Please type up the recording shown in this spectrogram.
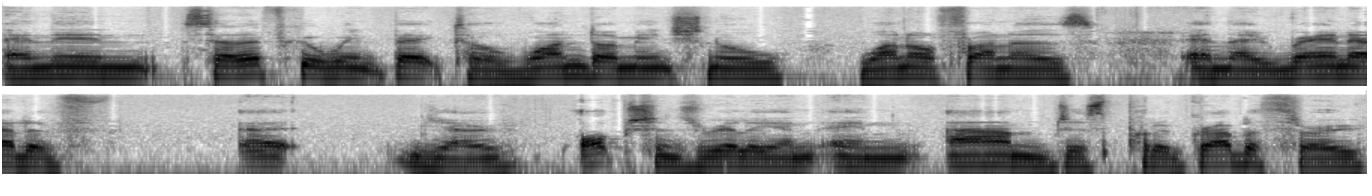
and then South Africa went back to one-dimensional, one-off runners, and they ran out of. Uh, you know, options really, and, and Am just put a grubber through,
